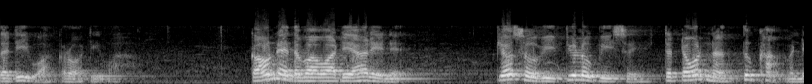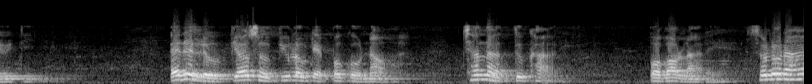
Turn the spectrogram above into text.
တတိဝါကရောတိဝါကောင်းတဲ့သဘာဝတရားတွေနဲ့ပြောဆိုပြီးပြုလုပ်ပြီးဆိုရင်တတောနံဒုက္ခမနွေတိအဲ့ဒါလို့ပြောဆိုပြုလုပ်တဲ့ပုဂ္ဂိုလ်နောက်ဟာချမ်းသာဒုက္ခတွေပေါ်ပေါက်လာတယ်ဆိုလိုတာက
